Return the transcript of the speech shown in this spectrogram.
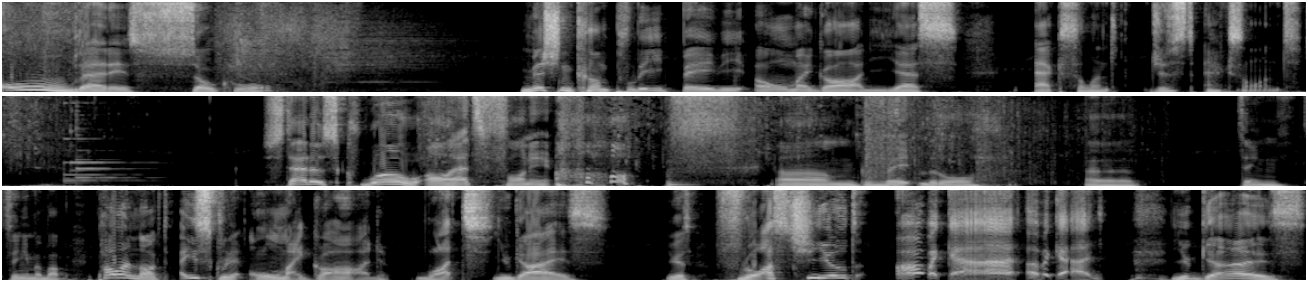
Oh, that is so cool. Mission complete, baby. Oh my god, yes. Excellent. Just excellent. Status quo. Oh, that's funny. um, great little uh thing thingamabob. Power unlocked. Ice grenade. Oh my god. What? You guys. You guys. Frost shield. Oh my god. Oh my god. You guys.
